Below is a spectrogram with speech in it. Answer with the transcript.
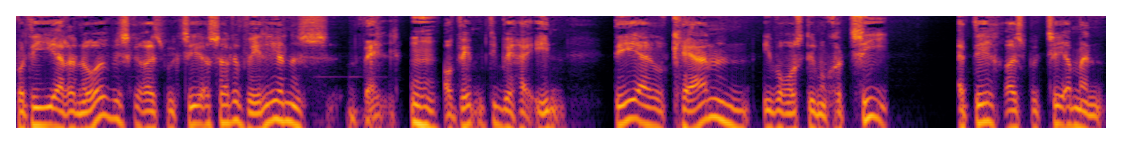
Fordi er der noget, vi skal respektere, så er det vælgernes valg, Mm-hmm. og hvem de vil have ind. det er jo kernen i vores demokrati, at det respekterer man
